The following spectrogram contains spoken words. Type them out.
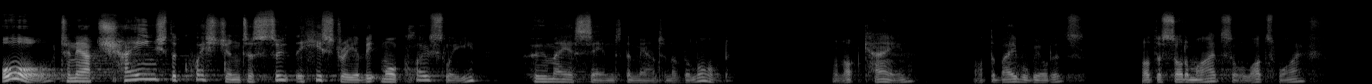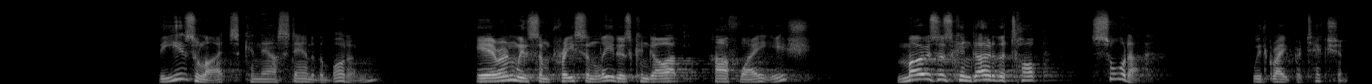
Or to now change the question to suit the history a bit more closely who may ascend the mountain of the Lord? Well, not Cain, not the Babel builders, not the Sodomites or Lot's wife. The Israelites can now stand at the bottom. Aaron, with some priests and leaders, can go up halfway ish. Moses can go to the top, sorta, with great protection.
